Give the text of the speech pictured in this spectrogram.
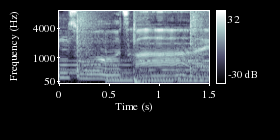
做菜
